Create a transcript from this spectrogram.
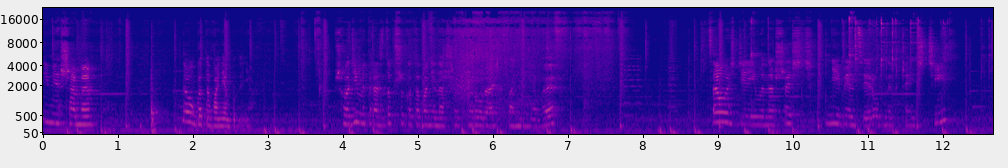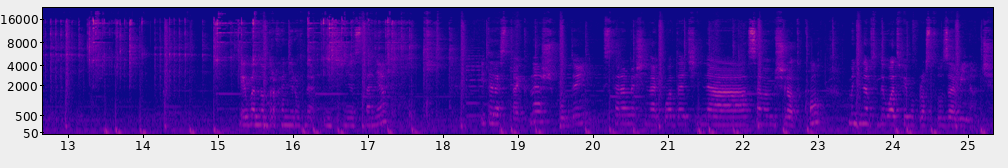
I mieszamy do ugotowania budynia. Przechodzimy teraz do przygotowania naszych rurek waniliowych. Całość dzielimy na 6 mniej więcej równych części. Jak będą trochę nierówne, nic się nie stanie. I teraz tak, nasz budyń się nakładać na samym środku. Będzie nam wtedy łatwiej po prostu zawinąć.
